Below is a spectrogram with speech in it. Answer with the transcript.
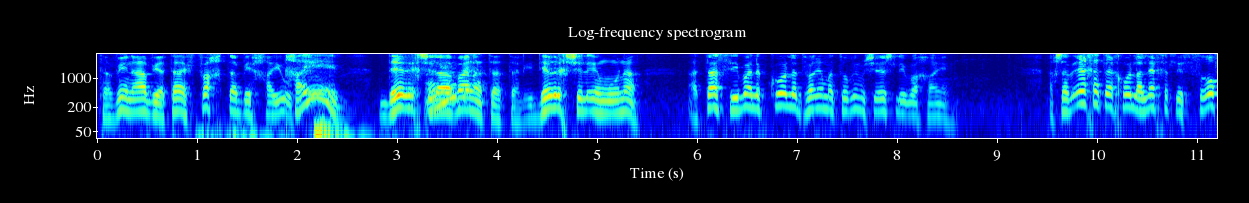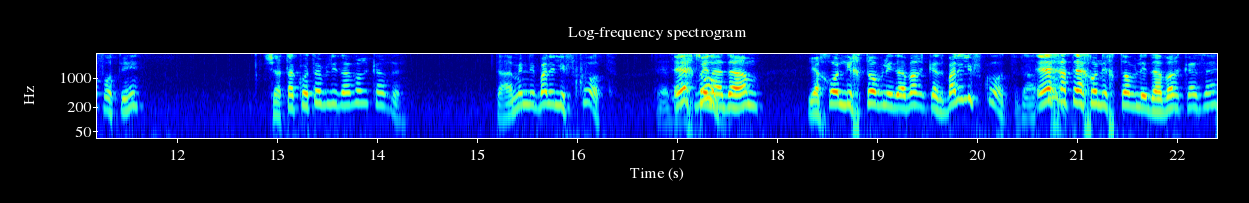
תבין אבי, אתה הפכת בי חיות. חיים. דרך של אהבה. נתת לי, דרך של אמונה. אתה סיבה לכל הדברים הטובים שיש לי בחיים. עכשיו, איך אתה יכול ללכת לשרוף אותי שאתה כותב לי דבר כזה? תאמין לי, בא לי לבכות. איך עצוב. בן אדם יכול לכתוב לי דבר כזה? בא לי לבכות. זה עצוב. איך אתה יכול לכתוב לי דבר כזה,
